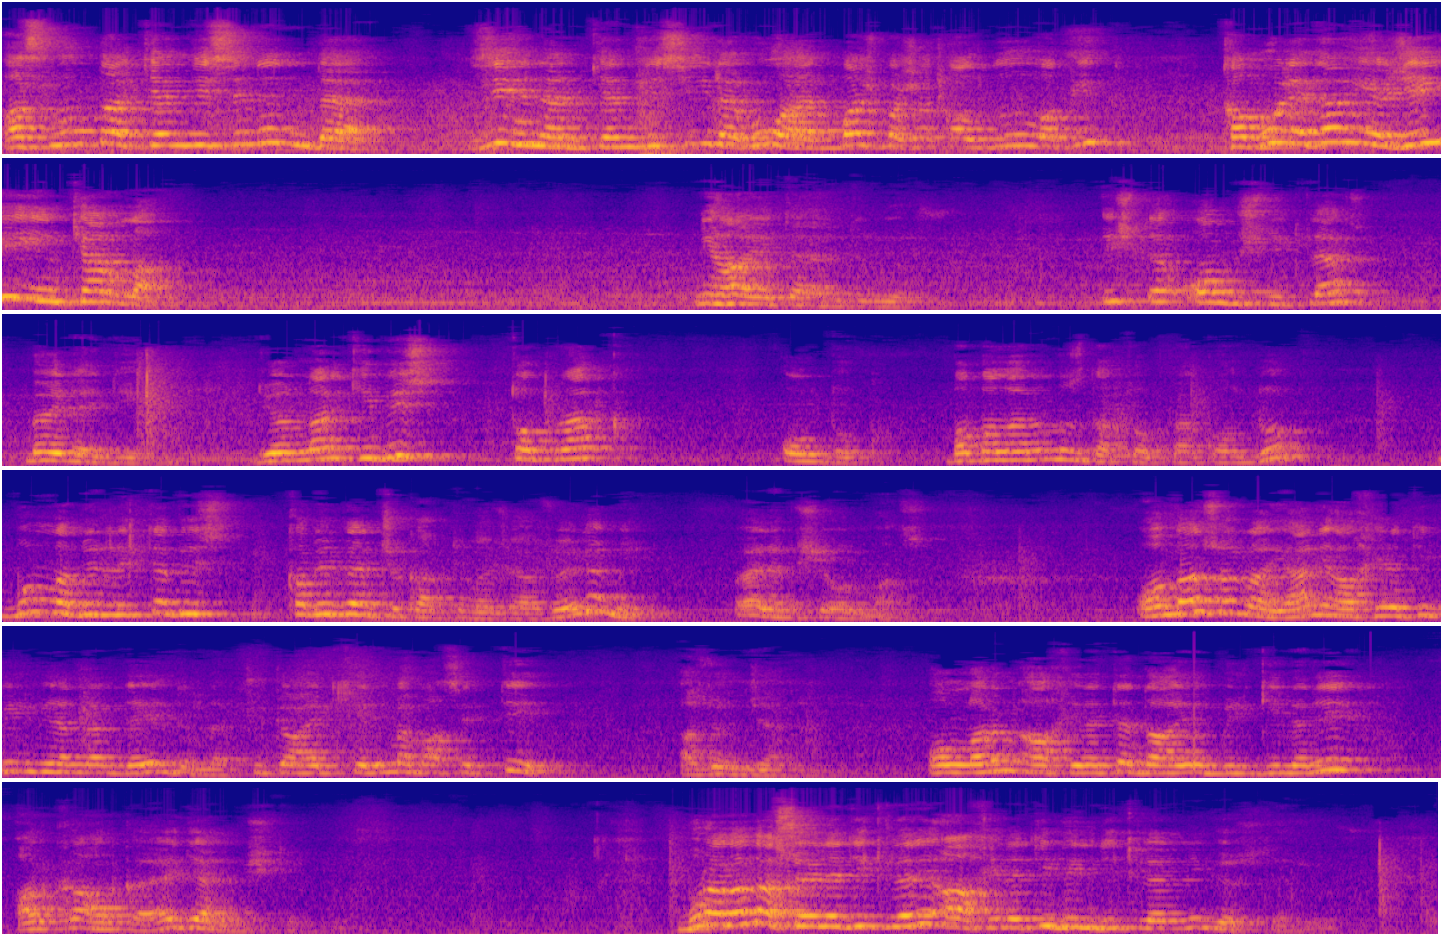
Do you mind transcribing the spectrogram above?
aslında kendisinin de zihnen kendisiyle ruhen baş başa kaldığı vakit kabul edemeyeceği inkarla nihayete erdiriyor. İşte o müşrikler böyleydi. Diyorlar ki biz toprak olduk. Babalarımız da toprak oldu. Bununla birlikte biz kabirden çıkartılacağız öyle mi? Öyle bir şey olmaz. Ondan sonra yani ahireti bilmeyenler değildirler. Çünkü ayet-i kerime bahsetti az önce. Onların ahirete dair bilgileri arka arkaya gelmiştir. Burada da söyledikleri ahireti bildiklerini gösteriyor.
